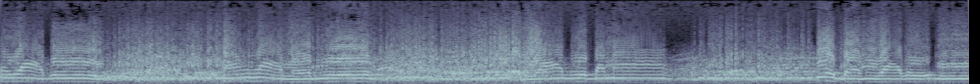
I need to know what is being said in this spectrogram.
မရသည်တောင်းလာလို့မူယာမီတမပြည့်တော်မူပါသည်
